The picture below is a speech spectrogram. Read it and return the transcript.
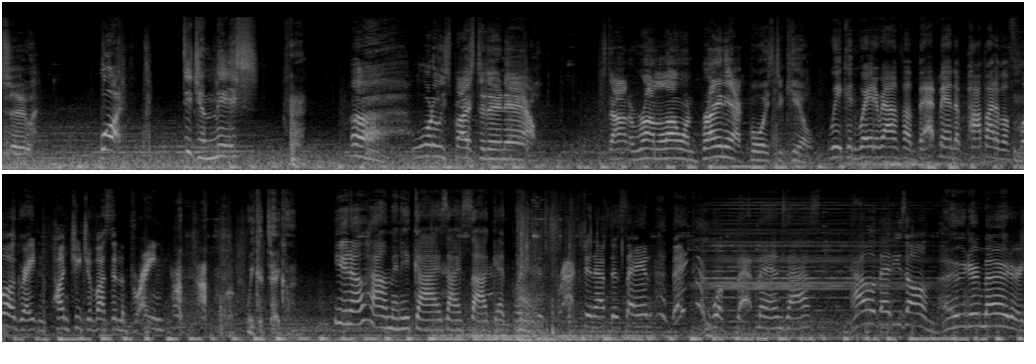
To. What? Did you miss? Ah, what are we supposed to do now? Starting to run low on Brainiac boys to kill. We could wait around for Batman to pop out of a floor grate and punch each of us in the brain. We could take him. You know how many guys I saw get put into traction after saying they could whoop Batman's ass? Now that he's all murder, murder,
